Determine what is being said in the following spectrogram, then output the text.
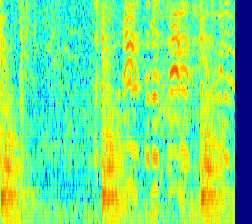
Attention, vite, ça va, vite,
